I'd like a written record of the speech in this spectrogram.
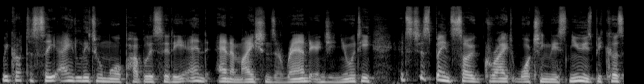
we got to see a little more publicity and animations around Ingenuity. It's just been so great watching this news because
